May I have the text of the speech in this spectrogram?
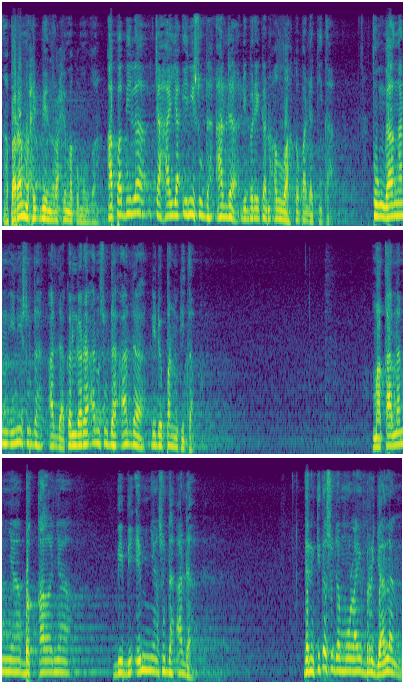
Nah, para muhibbin rahimakumullah. Apabila cahaya ini sudah ada diberikan Allah kepada kita. Tunggangan ini sudah ada, kendaraan sudah ada di depan kita. Makanannya, bekalnya, BBM-nya sudah ada. Dan kita sudah mulai berjalan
